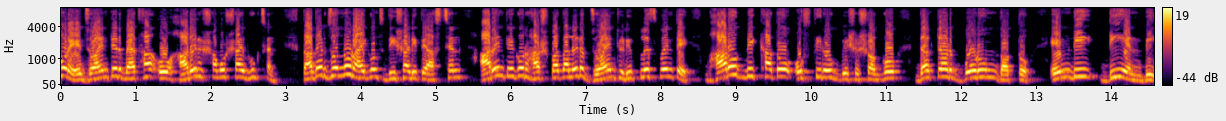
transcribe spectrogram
ধরে জয়েন্টের ব্যথা ও হাড়ের সমস্যায় ভুগছেন, তাদের জন্য রায়গঞ্জ দিশারিতে আসছেন আর এন টেগোর হাসপাতালের জয়েন্ট রিপ্লেসমেন্টে ভারত বিখ্যাত অস্থিরোগ বিশেষজ্ঞ doctor Barun Dutta MD DNB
